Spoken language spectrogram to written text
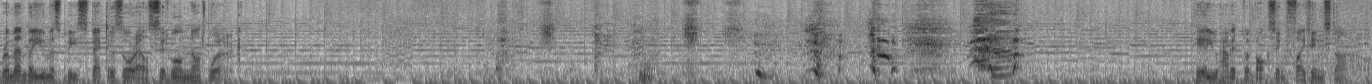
Remember you must be specless or else it will not work. Here you have it the boxing fighting style.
